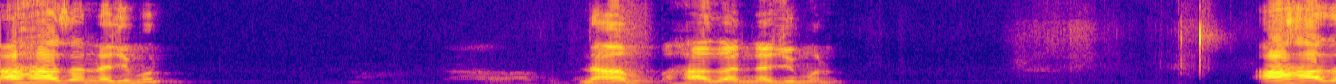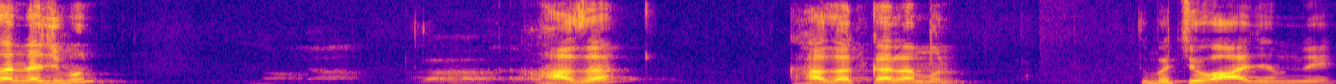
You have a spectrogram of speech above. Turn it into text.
अहाजा नजमुन? नाम हाजा नजमुन। अहाजा नजमुन? हाजा हाजा कलम तो बच्चों, आज हमने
